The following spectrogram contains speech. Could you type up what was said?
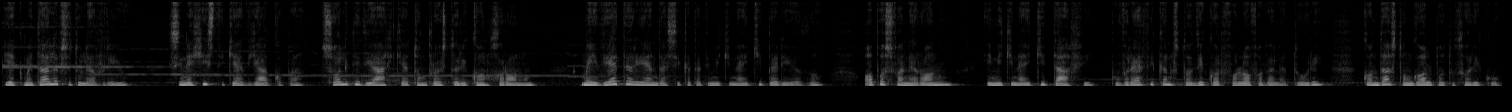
Η εκμετάλλευση του Λαβρίου συνεχίστηκε αδιάκοπα σε όλη τη διάρκεια των προϊστορικών χρόνων με ιδιαίτερη ένταση κατά τη Μικυναϊκή περίοδο, όπως φανερώνουν οι Μικυναϊκοί τάφοι που βρέθηκαν στο δίκορφο λόφο Βελατούρη κοντά στον κόλπο του Θωρικού.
